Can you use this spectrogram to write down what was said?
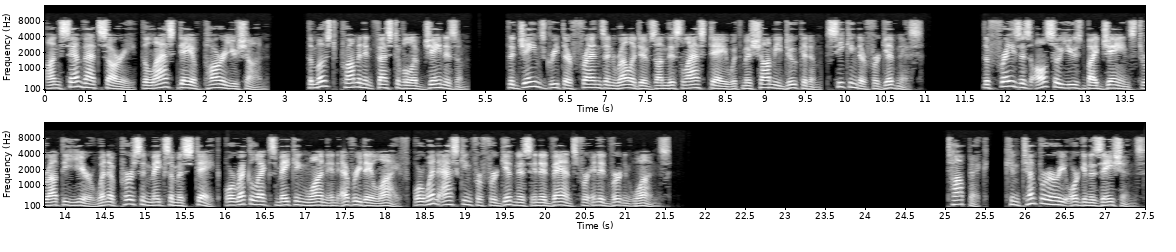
On Samvatsari, the last day of Paryushan—the most prominent festival of Jainism—the Jains greet their friends and relatives on this last day with Micchami Dukkadam, seeking their forgiveness. The phrase is also used by Jains throughout the year when a person makes a mistake, or recollects making one in everyday life, or when asking for forgiveness in advance for inadvertent ones. Contemporary organizations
